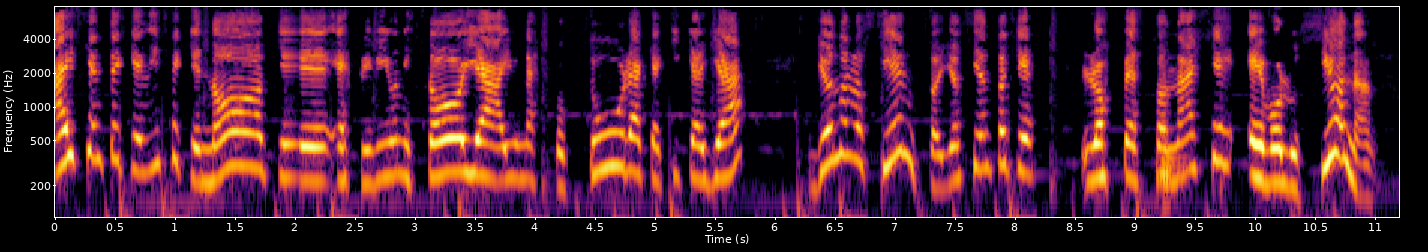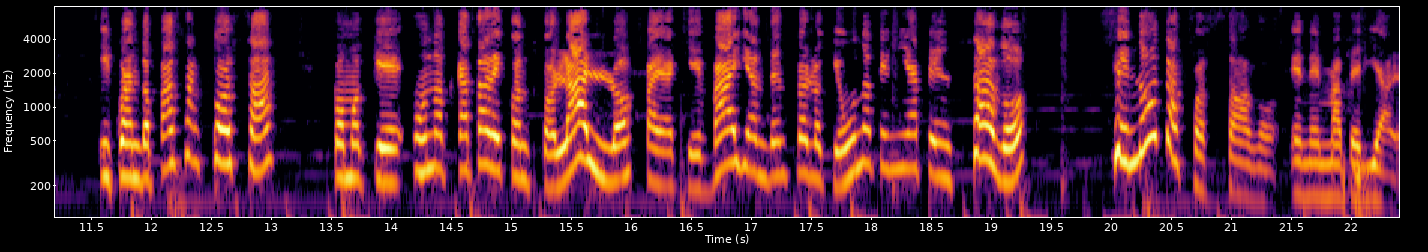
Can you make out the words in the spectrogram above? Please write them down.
hay gente que dice que no, que escribí una historia, hay una estructura, que aquí, que allá. Yo no lo siento, yo siento que los personajes evolucionan y cuando pasan cosas como que uno trata de controlarlos para que vayan dentro de lo que uno tenía pensado, se nota forzado en el material.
